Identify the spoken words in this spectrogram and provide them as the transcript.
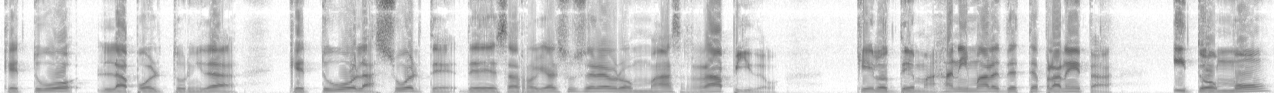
que tuvo la oportunidad, que tuvo la suerte de desarrollar su cerebro más rápido que los demás animales de este planeta y tomó,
